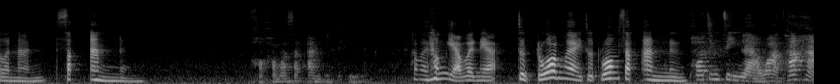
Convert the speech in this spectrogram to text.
ตัวนั้น สักอันหนึ่ง ขอคำว่าสักอันอีกทีทำไมต้องย้ำวันเนี้ย จุดร่วมไง จุดร่วมสักอันหนึ่งเพราะจริง ๆ แล้วว่าถ้าหา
